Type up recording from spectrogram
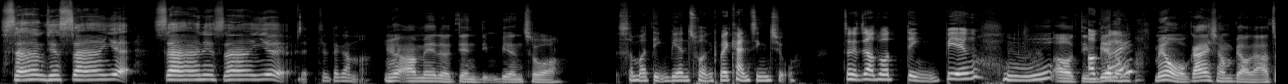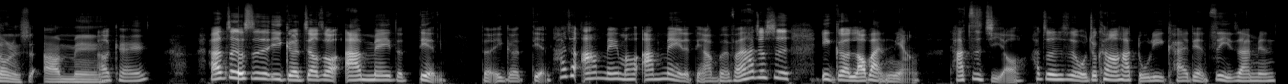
三天三夜，三天三夜，这这在干嘛？因为阿妹的店顶边错啊。什么顶边错？你可不可以看清楚？这个叫做顶边湖。哦，顶边没有，我刚才想表达重点是阿妹。OK，它这个是一个叫做阿妹的店的一个店，它叫阿妹吗？阿妹的店啊？不对，反正它就是一个老板娘。她自己哦，她真的是，我就看到她独立开店，自己在那边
